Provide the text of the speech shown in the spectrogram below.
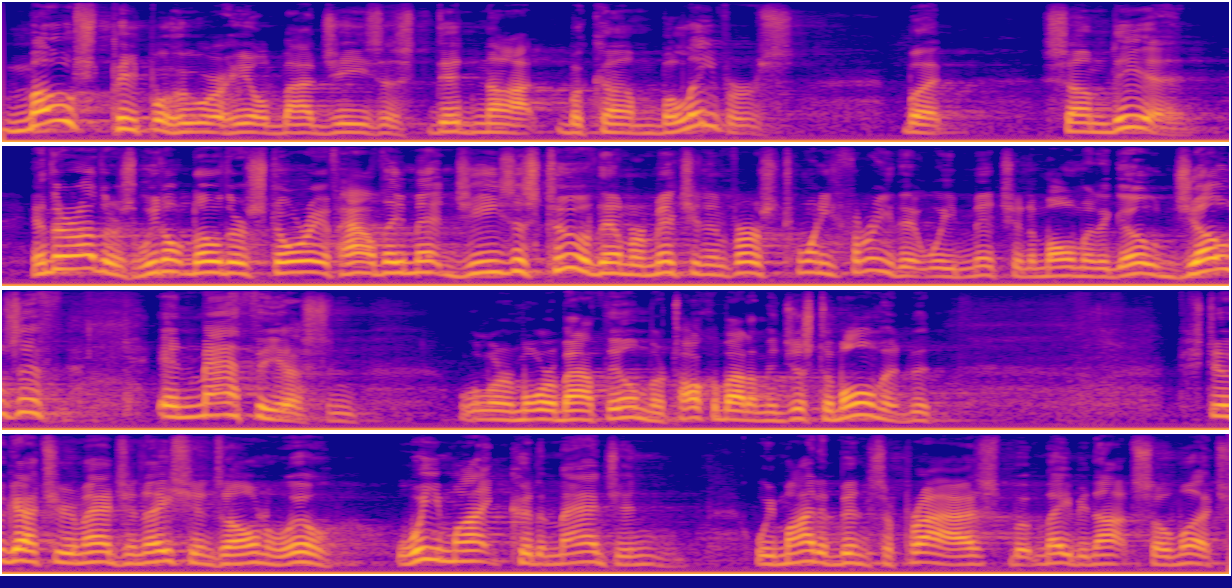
most people who were healed by Jesus did not become believers, but some did. And there are others. We don't know their story of how they met Jesus. Two of them are mentioned in verse 23 that we mentioned a moment ago Joseph and Matthias. And we'll learn more about them or talk about them in just a moment. But if you still got your imaginations on, well, we might could imagine, we might have been surprised, but maybe not so much.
